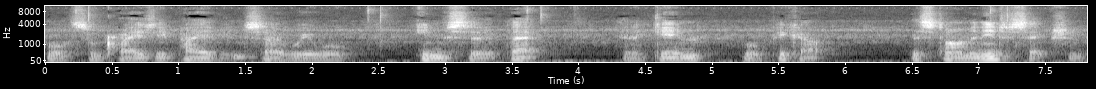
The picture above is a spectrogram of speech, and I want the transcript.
well, some crazy paving so we will insert that. And again we'll pick up this time an intersection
